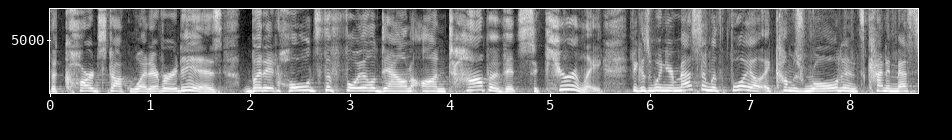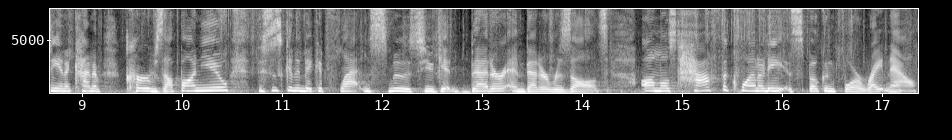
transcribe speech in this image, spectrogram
the cardstock, whatever it is, but it holds the foil down on top of it securely. Because when you're messing with foil, it comes rolled and it's kind of messy and it kind of curves up on you. This is gonna make it flat and smooth so you get better and better results. Almost half the quantity is spoken for right now.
